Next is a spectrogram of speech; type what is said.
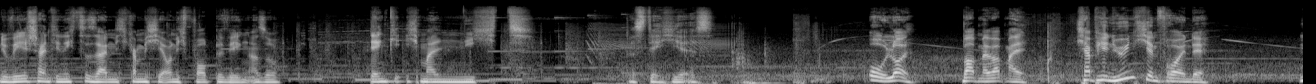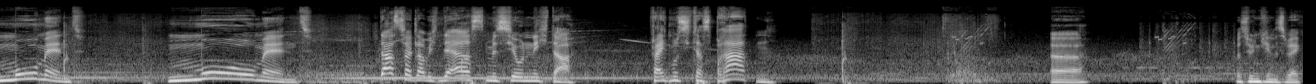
Juwel scheint hier nicht zu sein. Ich kann mich hier auch nicht fortbewegen. Also denke ich mal nicht, dass der hier ist. Oh, lol. Warte mal, warte mal. Ich habe hier ein Hühnchen, Freunde. Moment. Moment. Das war, glaube ich, in der ersten Mission nicht da. Vielleicht muss ich das braten. Äh. Das Hühnchen ist weg.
